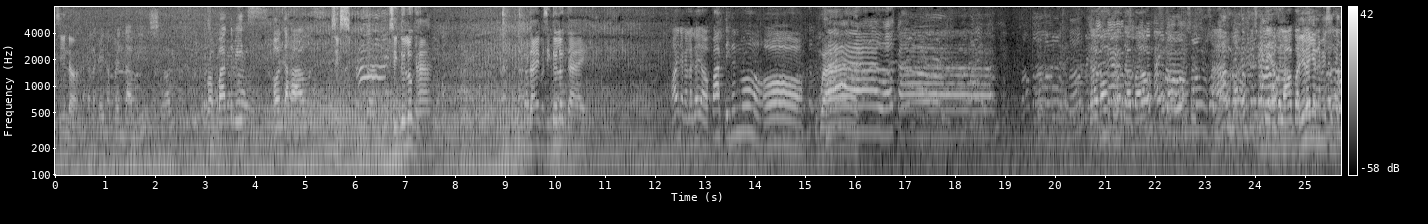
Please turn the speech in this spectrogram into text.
Sino? nakalagay na Brenda Mills. From Patrick's on the house. Six. Sigdulog ha. Dai, pasigdulog dai. Ay, nakalagay oh. Pak, tingnan mo. Oh. Wow. Hi, Dabaw to, Dabaw. Ha? Hindi, habal-habal. Ayun na yan, may sundok.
